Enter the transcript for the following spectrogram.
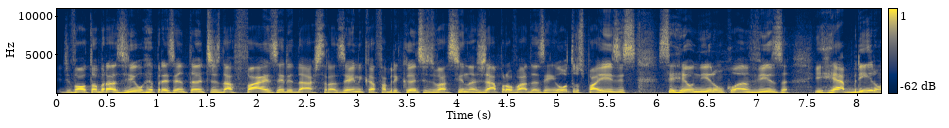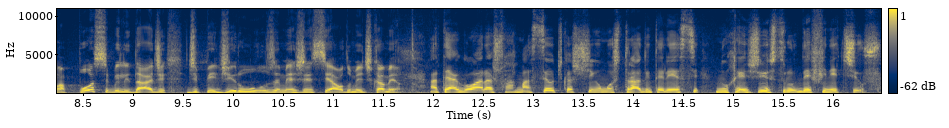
De volta ao Brasil, representantes da Pfizer e da AstraZeneca, fabricantes de vacinas já aprovadas em outros países, se reuniram com a Anvisa e reabriram a possibilidade de pedir o uso emergencial do medicamento. Até agora, as farmacêuticas tinham mostrado interesse no registro definitivo.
